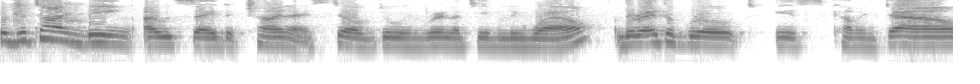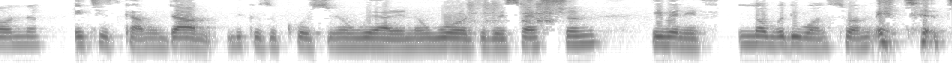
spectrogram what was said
for the time being, I would say that China is still doing relatively well. The rate of growth is coming down. It is coming down because, of course, you know, we are in a world recession, even if nobody wants to admit it.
